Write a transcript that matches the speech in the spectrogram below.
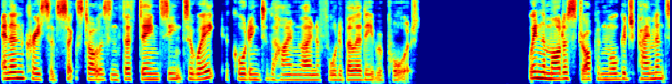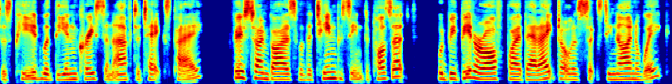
an increase of $6.15 a week, according to the Home Loan Affordability Report. When the modest drop in mortgage payments is paired with the increase in after tax pay, first home buyers with a 10% deposit would be better off by about $8.69 a week,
